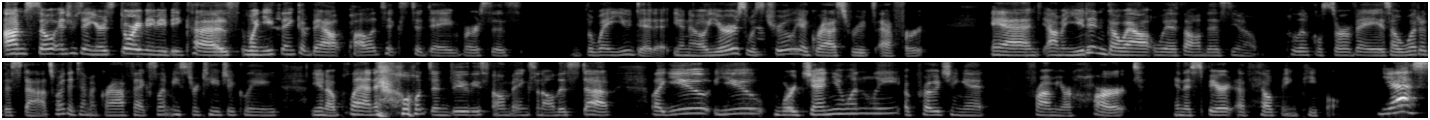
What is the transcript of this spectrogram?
I'm so interested in your story, Mimi, because when you think about politics today versus the way you did it, you know, yours was truly a grassroots effort. And I mean, you didn't go out with all this, you know, political surveys. Oh, what are the stats? What are the demographics? Let me strategically, you know, plan out and do these phone banks and all this stuff. Like you, you were genuinely approaching it from your heart in the spirit of helping people. Yes,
